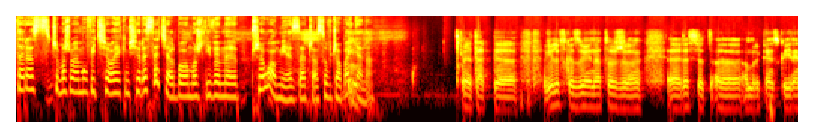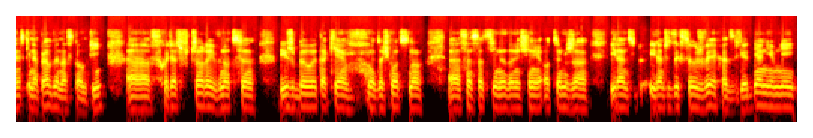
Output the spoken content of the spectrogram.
teraz, czy możemy mówić o jakimś resecie albo o możliwym przełomie za czasów Joe Bidena? E, tak, e, wiele wskazuje na to, że e, reset amerykańsko-irański naprawdę nastąpi, chociaż wczoraj w nocy już były takie dość mocno sensacyjne doniesienia o tym, że Irańczycy chcą już wyjechać z Wiednia, niemniej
